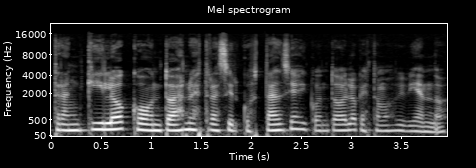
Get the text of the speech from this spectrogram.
tranquilo con todas nuestras circunstancias y con todo lo que estamos viviendo.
